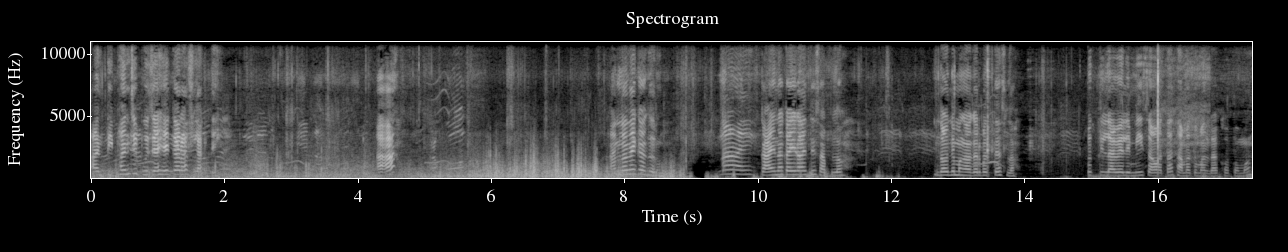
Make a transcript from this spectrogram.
आणि तिफांची पूजा हे करावंच लागते. आ आणलं नाही का घरून? नाही. काय ना काही राहतेच आपलं. जाऊ दे मग अगरबत्त्याच लाव अगरबत्ती लावेले मीच आहो आता. थांबा तुम्हाला दाखवतो मग.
